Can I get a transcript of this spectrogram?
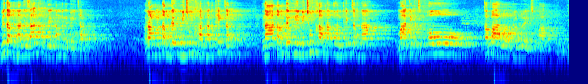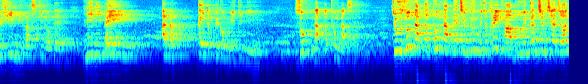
ไม่ดังทานที่สารเขาเดินทำมันไปจัง rằng tâm đều mi chung khan ha thấy rằng na tâm đều nghi mi chung khan ha còn thấy rằng ha. Mà thì cái chân ô kapa lo mi bule chung ha mi phim mi rắc sti lo te mini pay anh nặc tây tục bị câu hủy thì mi. Zoom nặng nó thung nặng, sẽ chú zoom nặng nó thum nặng nè chim đuôi mình cho kri phá buin căn chim xe chân,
